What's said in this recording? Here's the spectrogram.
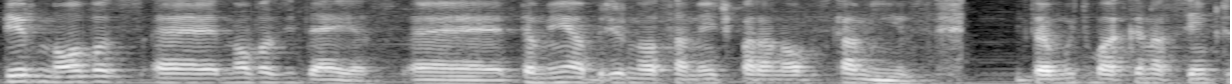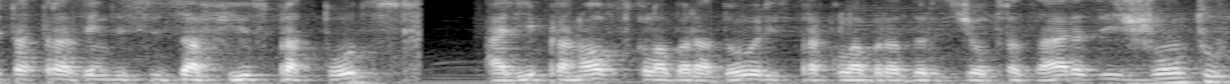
ter novas, é, novas ideias, é, também abrir nossa mente para novos caminhos. Então é muito bacana sempre estar tá trazendo esses desafios para todos ali, para novos colaboradores, para colaboradores de outras áreas e junto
